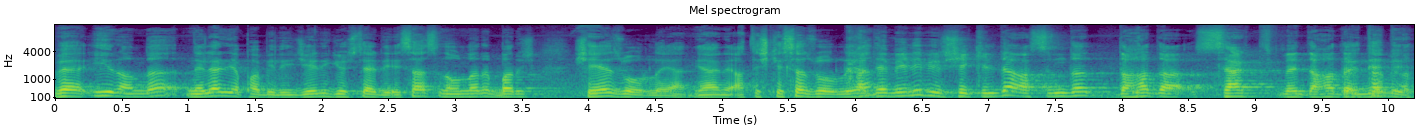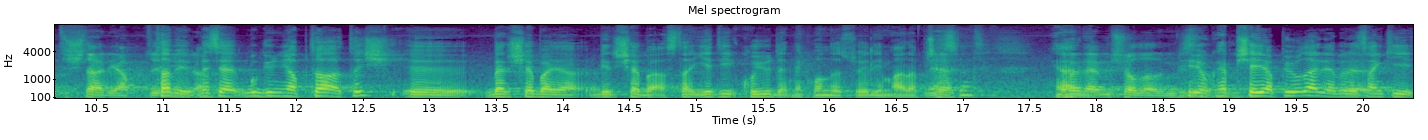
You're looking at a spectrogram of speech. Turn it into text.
Ve İran'da neler yapabileceğini gösterdi. Esasında onları barış şeye zorlayan yani ateşkese zorlayan kademeli bir şekilde aslında daha da sert ve daha da E, net tabii. atışlar yaptı Tabii İran. mesela bugün yaptığı atış e, Berşeba'ya bir şeba aslında yedi koyu demek onu da söyleyeyim Arapçası. Evet. Yani- Öğrenmiş olalım biz. Yok hep şey yapıyorlar ya böyle Evet. sanki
